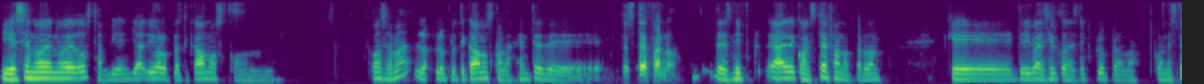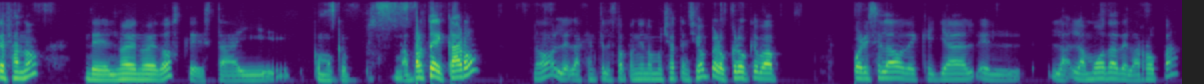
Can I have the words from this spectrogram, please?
Y ese 992 también, ya digo, lo platicábamos con, ¿cómo se llama? Lo, lo platicábamos con la gente de, Estefano. de Snip, ah, de- con Stefano, perdón, que te iba a decir con Snip Crew, pero no, con Stefano del 992, que está ahí como que, pues, aparte de caro, ¿no? Le- la gente le está poniendo mucha atención, pero creo que va por ese lado de que ya el, la, la moda de la ropa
